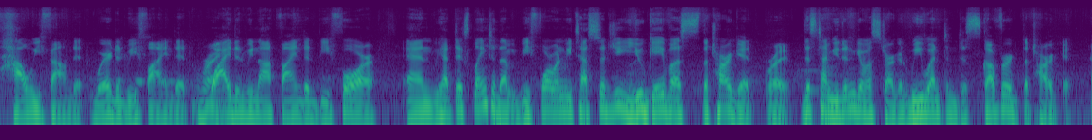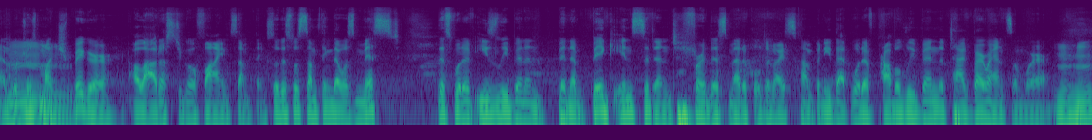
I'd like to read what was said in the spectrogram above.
how we found it, where did we find it, Right. why did we not find it before, and we had to explain to them before when we tested you, you gave us the target, Right. this time you didn't give us target. We went and discovered the target, and which was much mm. bigger, allowed us to go find something. So this was something that was missed. This would have easily been a, been a big incident for this medical device company that would have probably been attacked by ransomware. Mm-hmm.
